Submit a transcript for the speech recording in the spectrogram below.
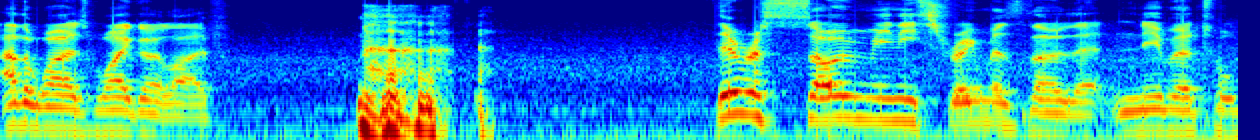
Otherwise, why go live? There are so many streamers though that never talk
